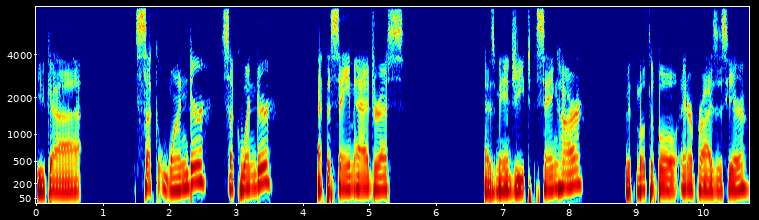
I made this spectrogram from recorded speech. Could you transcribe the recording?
You got Suck Wonder. Suck Wonder at the same address as Manjeet Sanghar with multiple enterprises here.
